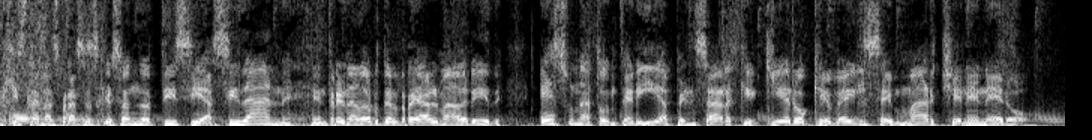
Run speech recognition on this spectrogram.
Aquí están las frases que son noticias. Zidane, entrenador del Real Madrid. Es una tontería pensar que quiero que Bale se marche en enero.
